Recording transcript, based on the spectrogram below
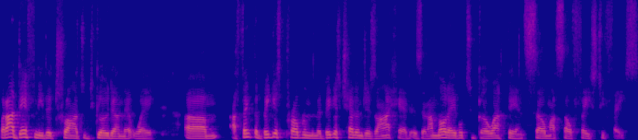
But I definitely did try to go down that way. Um, I think the biggest problem and the biggest challenges I had is that I'm not able to go out there and sell myself face to face.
